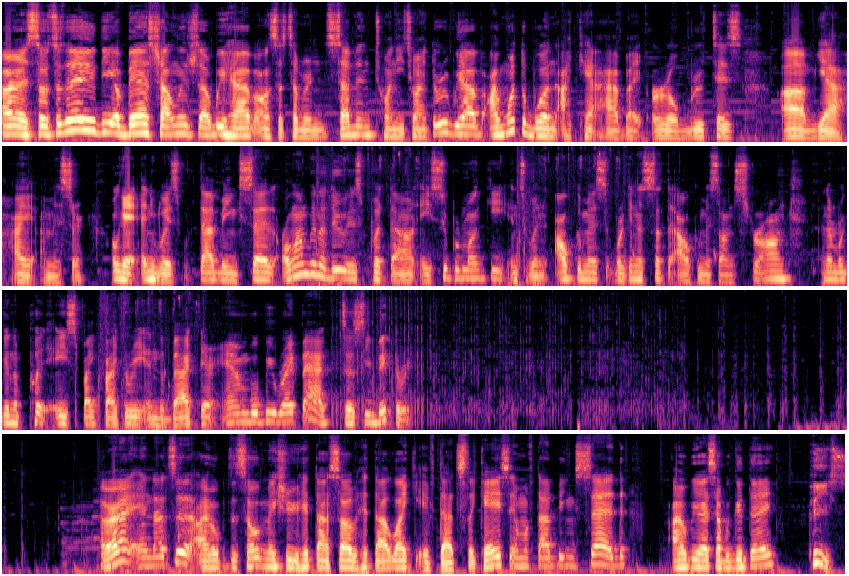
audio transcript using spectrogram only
Alright, so today the advanced challenge that we have on September 7, 2023, we have I Want the One I Can't Have by Earl Brutus. Um, yeah, I, I miss her. Okay, anyways, with that being said, all I'm gonna do is put down a Super Monkey into an Alchemist. We're gonna set the Alchemist on Strong, and then we're gonna put a Spike Factory in the back there, and we'll be right back to see victory. Alright, and that's it. I hope this helped. Make sure you hit that sub, hit that like if that's the case. And with that being said, I hope you guys have a good day. Peace.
